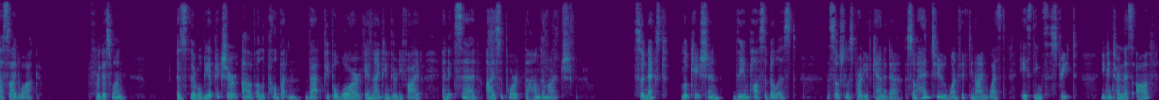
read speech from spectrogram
a sidewalk for this one, as there will be a picture of a lapel button that people wore in 1935, and it said, I support the Hunger March. So, next location, the Impossibilist, the Socialist Party of Canada. So, head to 159 West Hastings Street. You can turn this off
